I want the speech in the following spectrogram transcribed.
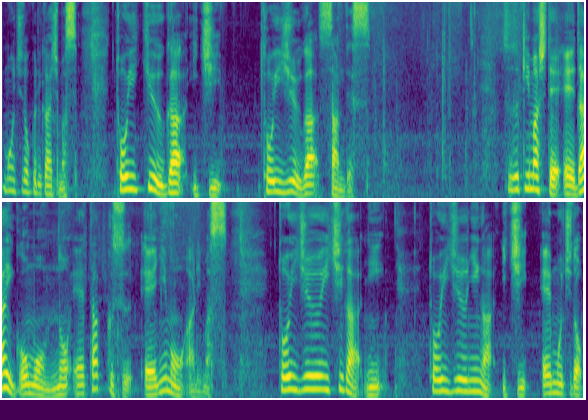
もう一度繰り返します。問い9が1問い10が3です。続きまして第5問のタックス2問あります。問い11が2問い12が1もう一度。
